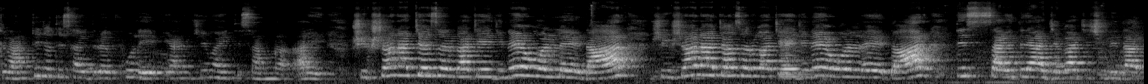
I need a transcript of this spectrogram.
क्रांतीज्योती सावित्रीबाई फुले यांची माहिती सांगणार आहे. शिक्षणाचे सर्गाचे जिने उघडले दार शिक्षणाच्या सर्गाचे जिने उघडले दार. तीच सावित्री जगाची शिलेदार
